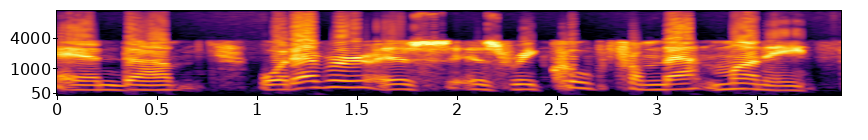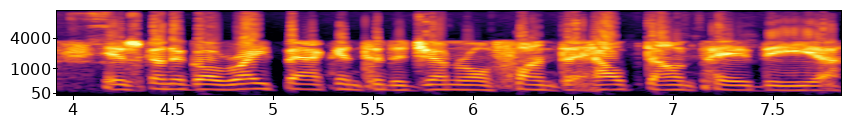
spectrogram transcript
And um, whatever is, is recouped from that money is going to go right back into the general fund to help down pay the uh,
